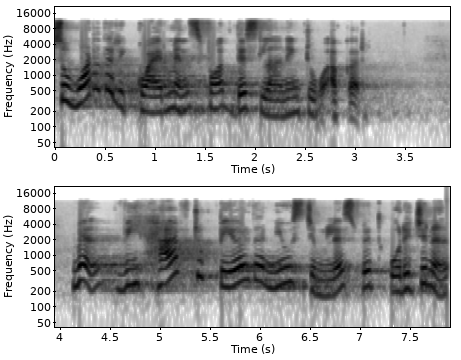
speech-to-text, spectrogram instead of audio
So what are the requirements for this learning to occur? Well, we have to pair the new stimulus with original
